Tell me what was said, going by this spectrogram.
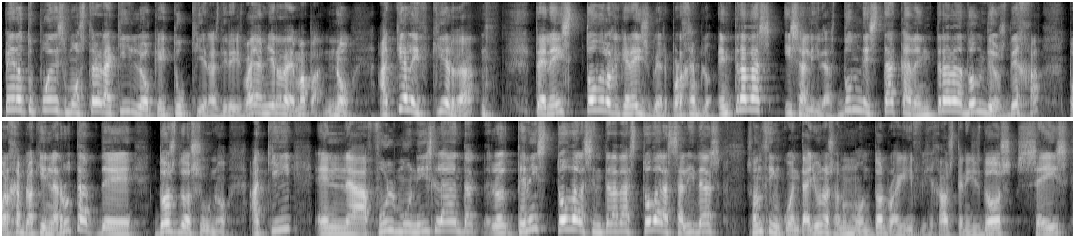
Pero tú puedes mostrar aquí lo que tú quieras, diréis, vaya mierda de mapa. No, aquí a la izquierda tenéis todo lo que queráis ver. Por ejemplo, entradas y salidas. ¿Dónde está cada entrada? ¿Dónde os deja? Por ejemplo, aquí en la ruta de 221. Aquí en la Full Moon Island. Tenéis todas las entradas, todas las salidas. Son 51, son un montón. Por aquí, fijaos, tenéis 2, 6,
